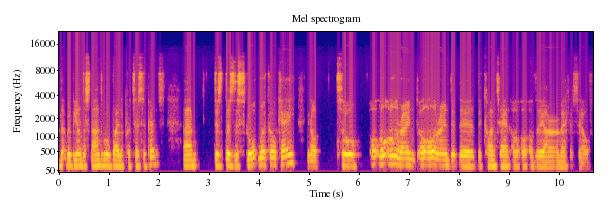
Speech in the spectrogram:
that would be understandable by the participants? Um, does does the scope look okay? You know, so all, all around all, all around the, the, the content of, of the RMF itself.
